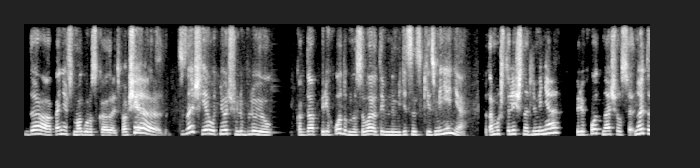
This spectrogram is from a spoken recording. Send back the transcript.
Да, конечно, могу рассказать. Вообще, ты знаешь, я вот не очень люблю, когда переходом называют именно медицинские изменения, потому что лично для меня переход начался, ну это,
